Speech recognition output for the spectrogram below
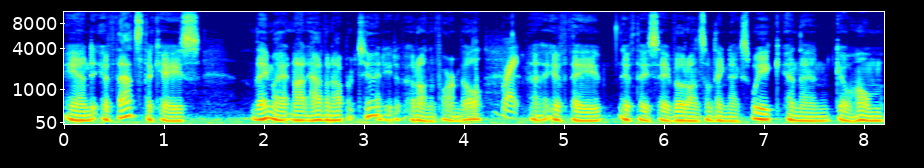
And if that's the case, they might not have an opportunity to vote on the farm bill Right. uh, if they if they say vote on something next week and then go home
